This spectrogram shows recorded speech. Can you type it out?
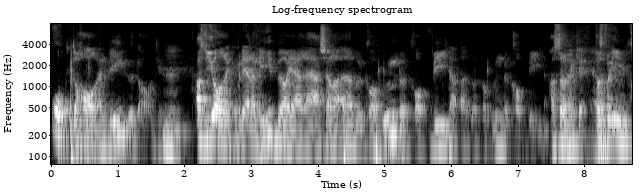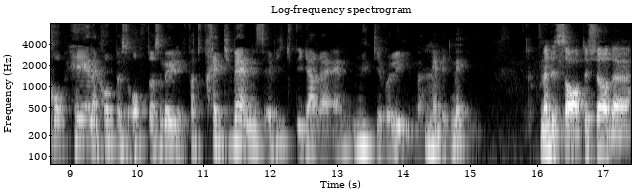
Och du har en vilodag. Mm. Alltså jag rekommenderar nybörjare att köra överkropp, underkropp, vila, överkropp, underkropp, vila. Alltså Okej, ja. för att få in kropp, hela kroppen så ofta som möjligt. För att frekvens är viktigare än mycket volym, Mm. enligt mig. Men du sa att du körde...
